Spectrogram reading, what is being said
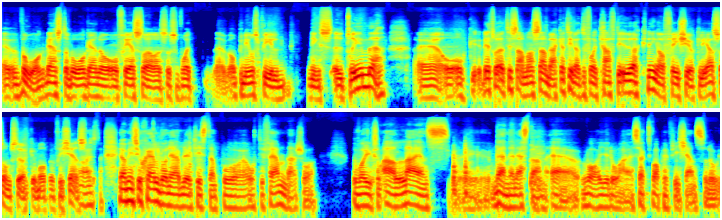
eh, våg, vänstervågen och, och fredsrörelsen som får ett eh, opinionsbild tolkningsutrymme. Eh, och, och, det tror jag tillsammans samverkar till att du får en kraftig ökning av frikyrkliga som söker vapenfri tjänst. Ja, jag minns ju själv då när jag blev kristen på 85 där så då var det liksom alla ens eh, vänner nästan eh, var ju då, eh, sökte vapenfri tjänst. Så då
